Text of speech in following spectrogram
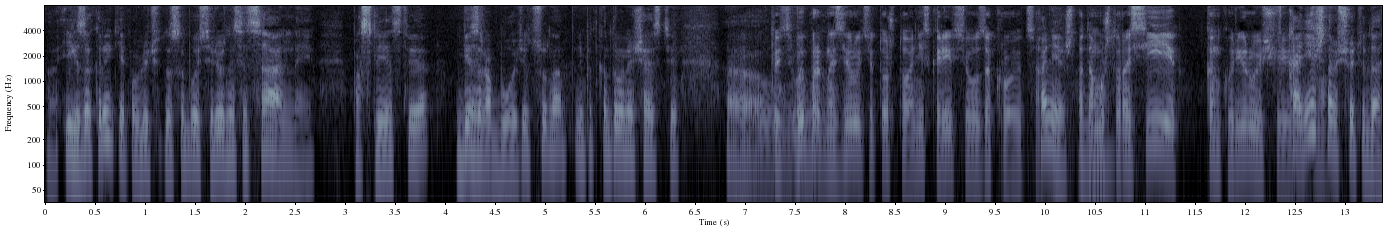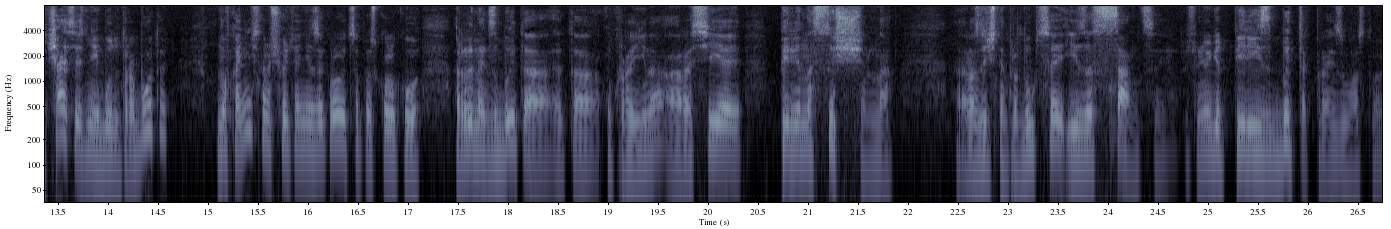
э, их закрытие повлечет за собой серьезные социальные последствия, безработицу на неподконтрольной части. Э, то есть вы прогнозируете то, что они, скорее всего, закроются? Конечно. Потому да. что России конкурирующие... В конечном ну... счете, да. Часть из них будут работать, но в конечном счете они закроются, поскольку рынок сбыта – это Украина, а Россия перенасыщена различной продукцией из-за санкций. То есть у нее идет переизбыток производства.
